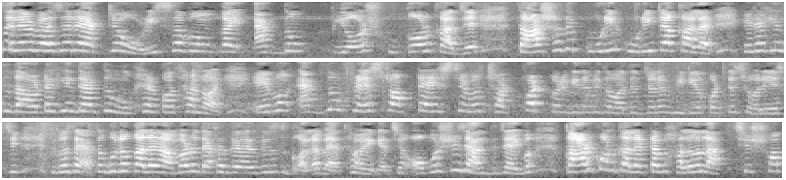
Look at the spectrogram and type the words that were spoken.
সেলের বাজারে একটা ওড়িশা বোম্বাই একদম পিওর সুতোর কাজে, তার সাথে কুড়ি কুড়িটা কালার এটা কিন্তু দেওয়াটা কিন্তু একদম মুখের কথা নয়। এবং একদম ফ্রেশ স্টকটা এসছে এবং ছটফট করে কিন্তু আমি তোমাদের জন্য ভিডিও করতে চলে এসেছি। বিকজ এতগুলো কালার আমারও দেখাতে দেখাতে গলা ব্যথা হয়ে গেছে। অবশ্যই জানতে চাইব কার কোন কালারটা ভালো লাগছে সব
